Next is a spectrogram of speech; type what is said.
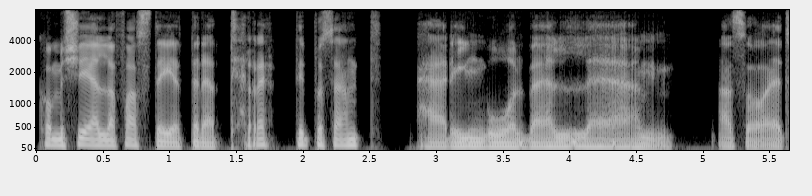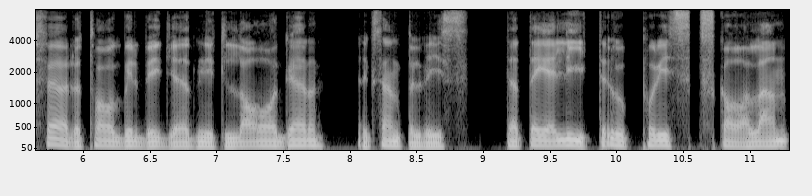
Kommersiella fastigheter är 30 procent. Här ingår väl eh, alltså ett företag vill bygga ett nytt lager exempelvis. Detta är lite upp på riskskalan.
